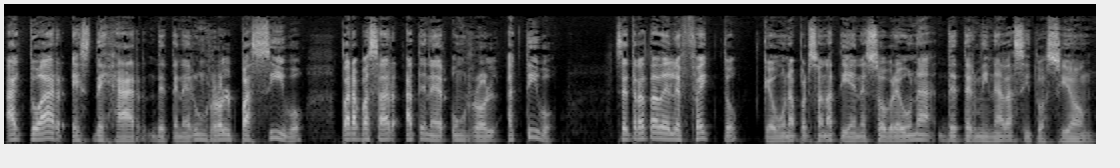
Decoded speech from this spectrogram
Actuar es dejar de tener un rol pasivo para pasar a tener un rol activo. Se trata del efecto que una persona tiene sobre una determinada situación.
